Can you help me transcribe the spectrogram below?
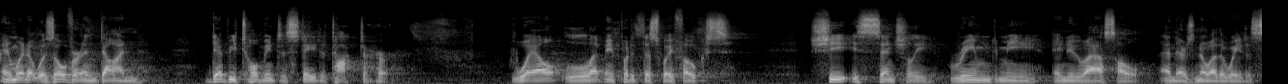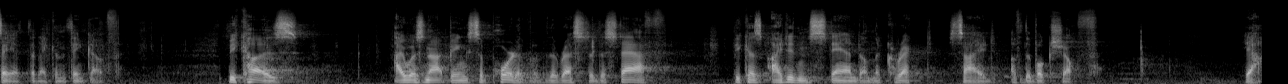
And when it was over and done, Debbie told me to stay to talk to her. Well, let me put it this way, folks. She essentially reamed me a new asshole, and there's no other way to say it that I can think of. Because I was not being supportive of the rest of the staff because I didn't stand on the correct side of the bookshelf. Yeah.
